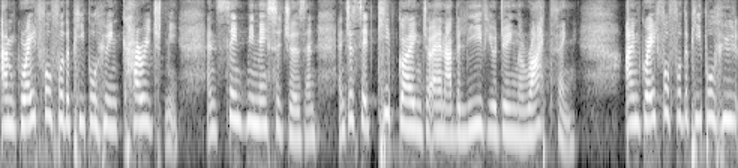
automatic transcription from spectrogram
I'm grateful for the people who encouraged me and sent me messages and, and just said, keep going, Joanne. I believe you're doing the right thing. I'm grateful for the people who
